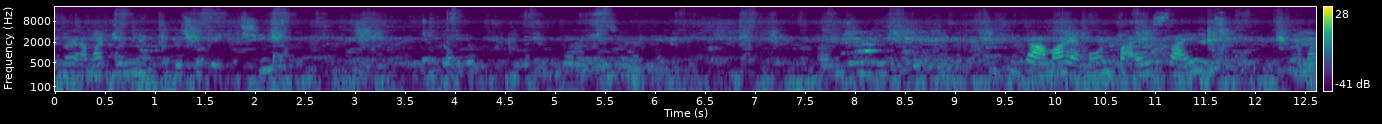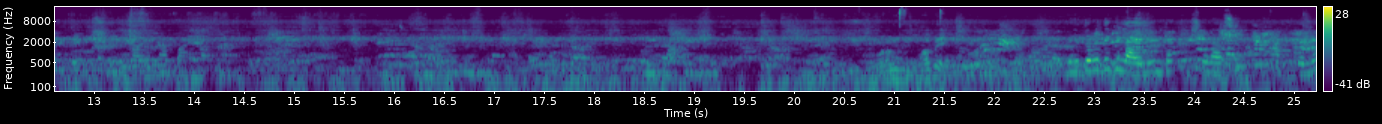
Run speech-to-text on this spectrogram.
এবার আমার জন্য একটু বেশি দেখছি আমার এমন পায়ের সাইজ আমার তো কিছুই হয় না পায়ে। হবে? ভেতরে দেখি লাইলিনটা কিসের আছে বলো।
